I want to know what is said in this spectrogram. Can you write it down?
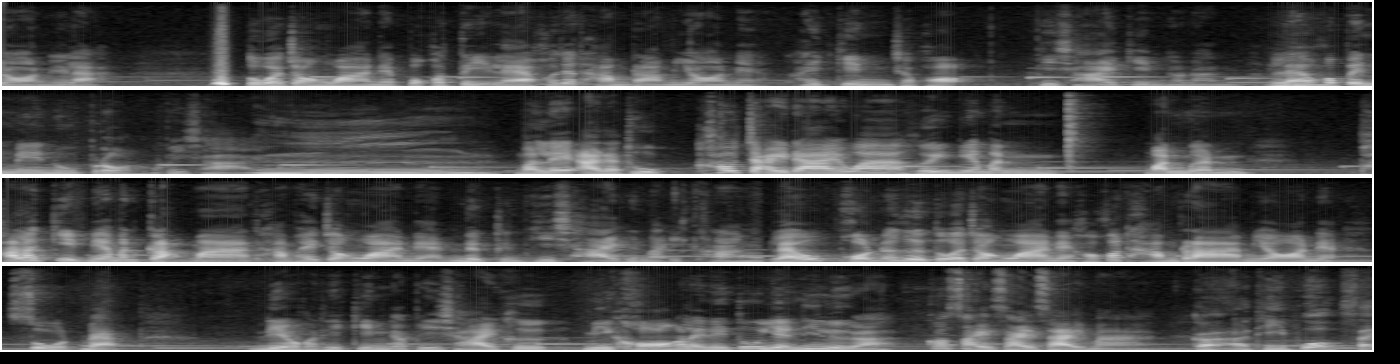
ยอนนี่ล่ะ ตัวจองวานเนี่ยปกติแล้วเขาจะทำรามยอนเนี่ยให้กินเฉพาะพี่ชายกินเท่านั้น แล้วก็เป็นเมนูโปรดของพี่ชายอืมมันเลยอาจจะถูกเข้าใจได้ว่าเฮ้ยเนี่ยมันมันเหมือน ภารกิจเนี่ยมันกลับมาทำให้จองวานเนี่ยนึกถึงพี่ชายขึ้นมาอีกครั้ง แล้วผลก็คือตัวจองวานเนี่ยเขาก็ทำรามยอนเนี่ยสูตรแบบเดียวกับที่กินกับพี่ชายคือ มีของอะไรในตู้เย็นที่เหลือ ก็ใส่ใส่ใส่มา ก็อาทิพวกไส้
